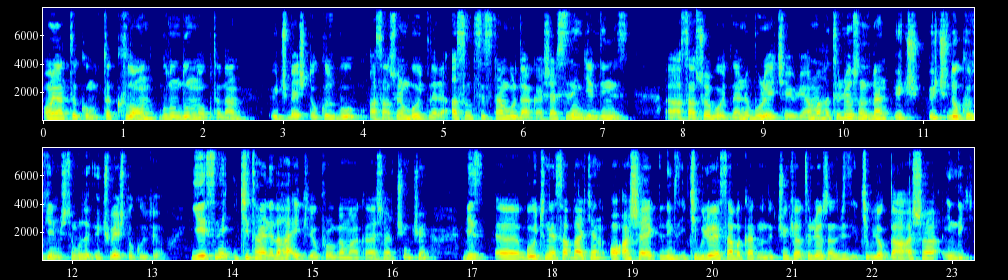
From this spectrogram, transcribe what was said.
Oynattığı komutta clone bulunduğum noktadan 359 bu asansörün boyutları. Asıl sistem burada arkadaşlar. Sizin girdiğiniz e, asansör boyutlarını buraya çeviriyor. Ama hatırlıyorsanız ben 3 3 9 girmiştim. Burada 3 5 9 diyor. Y'sine 2 tane daha ekliyor program arkadaşlar. Çünkü biz e, boyutunu hesaplarken o aşağıya eklediğimiz 2 bloğu hesaba katmadık. Çünkü hatırlıyorsanız biz 2 blok daha aşağı indik.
